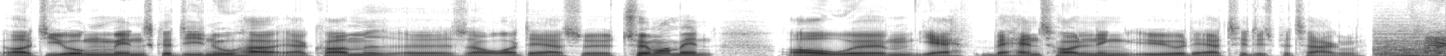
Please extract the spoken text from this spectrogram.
og de unge mennesker, de nu har, er kommet øh, så over deres øh, tømmermænd, og øh, ja, hvad hans holdning i øvrigt er til det spektakel. Kan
